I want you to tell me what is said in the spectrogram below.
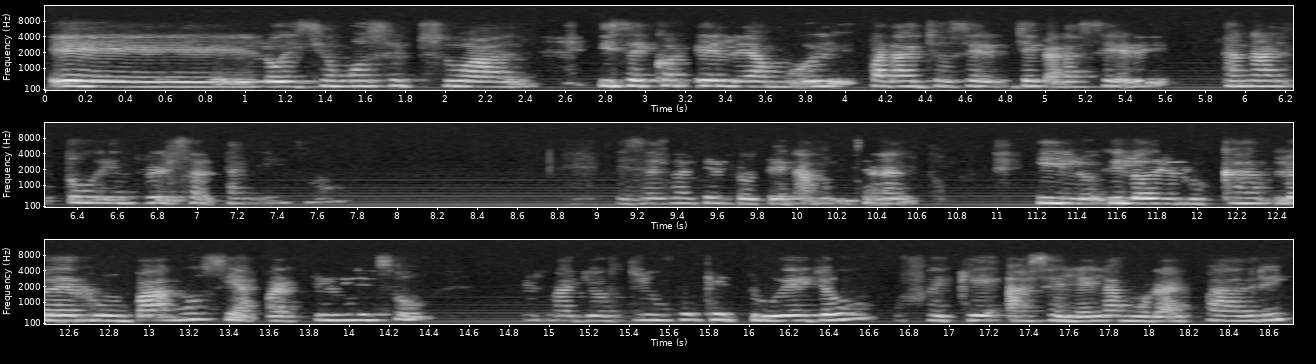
eh, lo hice homosexual, hice con él amor para yo ser, llegar a ser tan alto dentro del satanismo. Ese sacerdote era muy santo y lo, y lo, lo derrumbamos y aparte de eso, el mayor triunfo que tuve yo fue que hacerle el amor al Padre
